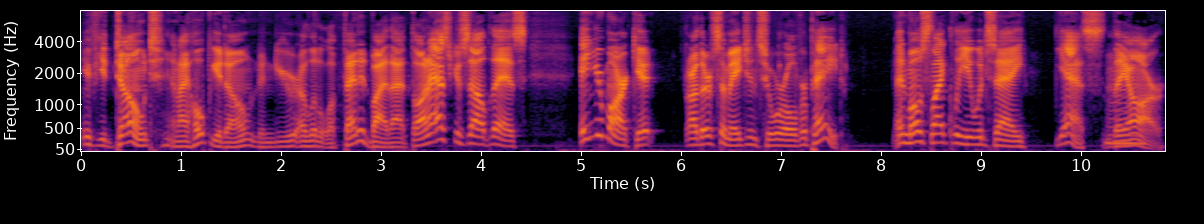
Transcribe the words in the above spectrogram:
if you don't, and I hope you don't, and you're a little offended by that thought, ask yourself this: In your market, are there some agents who are overpaid? And most likely, you would say yes, they Mhm. are.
